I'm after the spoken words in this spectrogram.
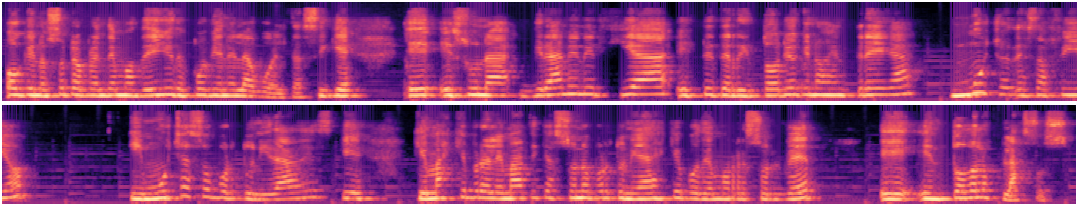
o que nosotros aprendemos de ellos y después viene la vuelta. Así que eh, es una gran energía este territorio que nos entrega, muchos desafíos y muchas oportunidades que, que más que problemáticas son oportunidades que podemos resolver eh, en todos los plazos,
